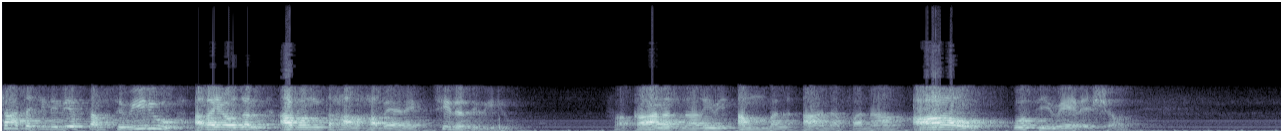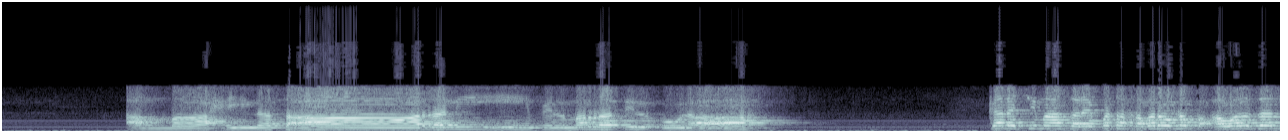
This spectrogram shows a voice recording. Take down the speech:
تا ته چې نبی اسلام سویلو هغه یو ځل هغه منتخب خبره سیده دی ویلو فقالت نغوی اما الان فنام او اوسې ویل شم اما حين سارني في المره الاولى کله چې ما سره پټه خبره وکړه په اول ځل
